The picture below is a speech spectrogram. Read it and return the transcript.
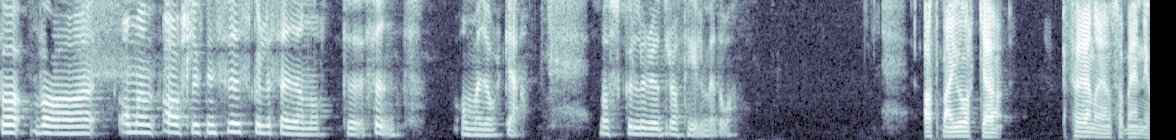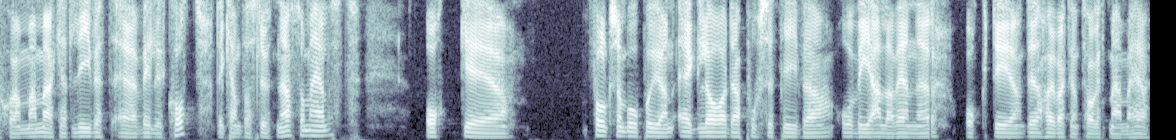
Vad, vad, om man avslutningsvis skulle säga något eh, fint om Mallorca, vad skulle du dra till med då? Att Mallorca förändrar en som människa. Man märker att livet är väldigt kort. Det kan ta slut när som helst. Och eh, folk som bor på ön är glada, positiva och vi är alla vänner. Och det, det har jag verkligen tagit med mig här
